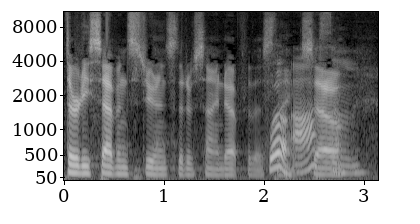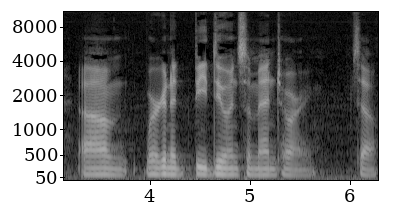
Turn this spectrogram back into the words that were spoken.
37 students that have signed up for this Whoa. thing. Awesome. So um, we're gonna be doing some mentoring. So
